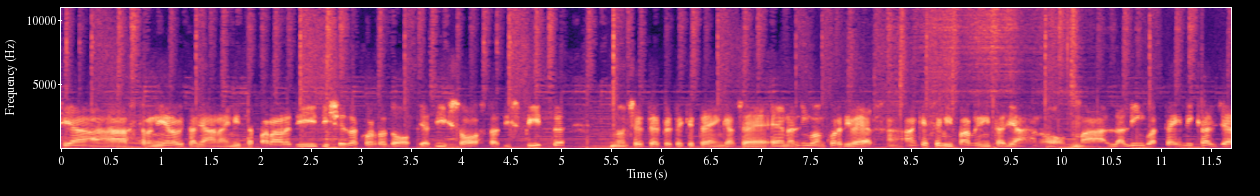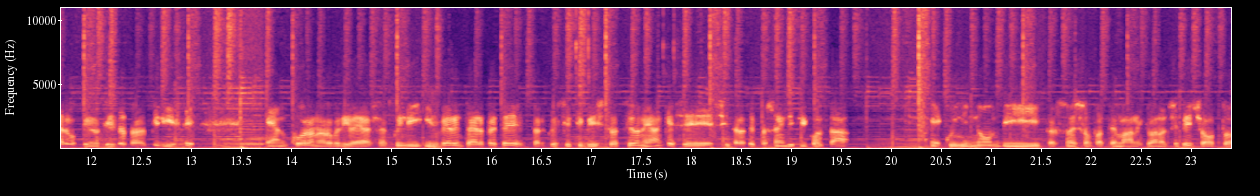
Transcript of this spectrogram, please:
sia straniera o italiana inizia a parlare di discesa a corda doppia, di sosta, di spit, non c'è interprete che tenga, cioè è una lingua ancora diversa, anche se mi parlo in italiano, ma la lingua tecnica, il gergo che viene utilizzato dagli alpinisti è ancora una roba diversa, quindi il vero interprete per questi tipi di situazioni, anche se si tratta di persone in difficoltà e quindi non di persone che sono fatte male che vanno al 118,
